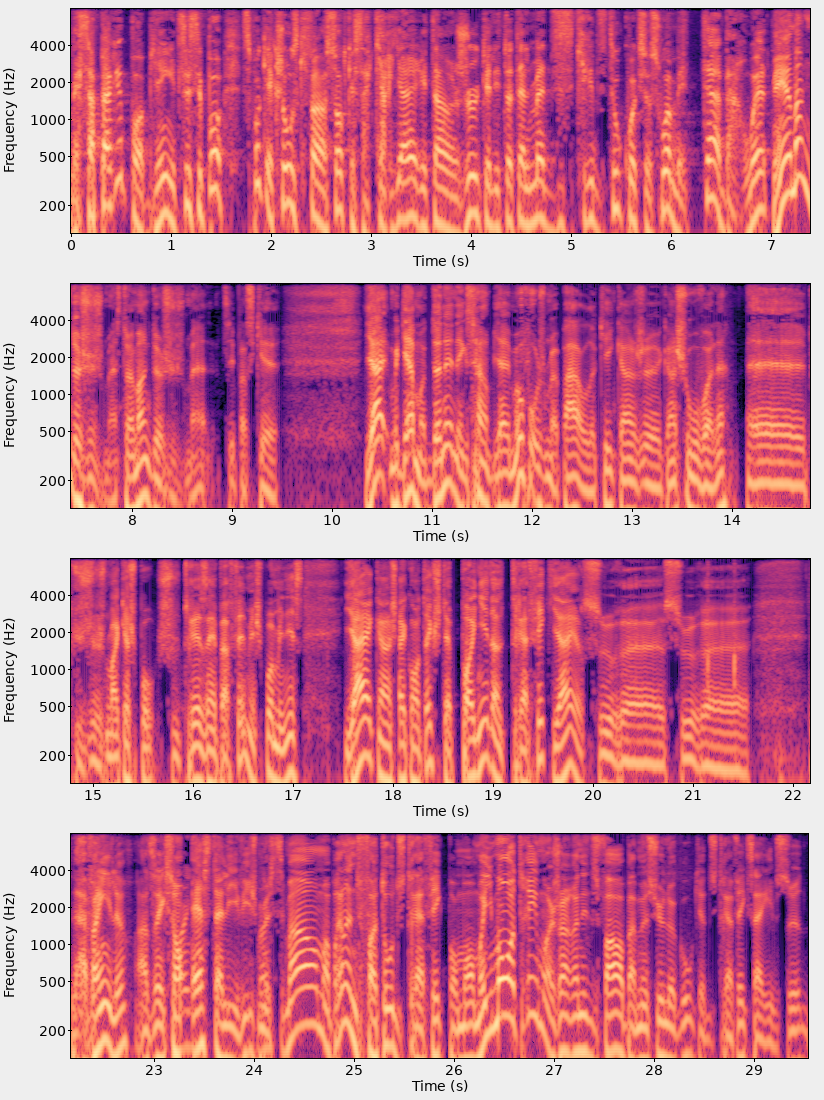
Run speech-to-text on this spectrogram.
Mais ça paraît pas bien, tu sais, c'est pas, c'est pas quelque chose qui fait en sorte que sa carrière est en jeu, qu'elle est totalement discréditée ou quoi que ce soit, mais tabarouette. Mais un manque de jugement. C'est un manque de jugement, tu sais, parce que hier, mais gars, m'a donné un exemple. Hier, moi, faut que je me parle, ok, quand je quand je suis au volant. Euh, puis je, je m'en cache pas. Je suis très imparfait, mais je suis pas ministre. Hier, quand je racontais que j'étais pogné dans le trafic hier sur euh, sur euh, la 20 là, en direction Oui. est à Lévis, je me suis dit bon, on va prendre une photo du trafic pour moi. Moi, y montrer, moi, Jean-René Dufort, à Monsieur Legault, qu'il y a du trafic, ça arrive sud.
